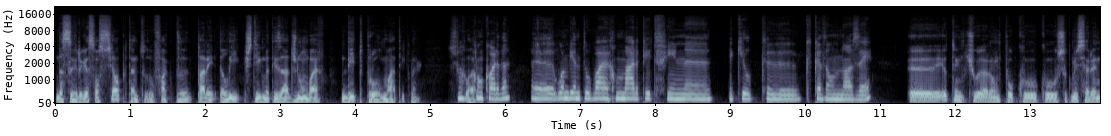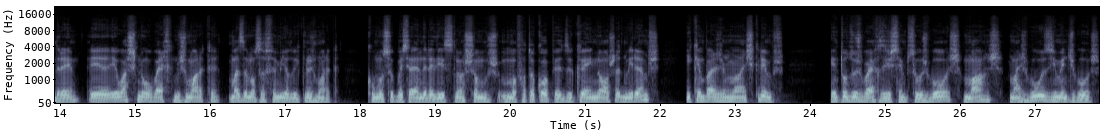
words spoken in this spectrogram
da segregação social, portanto o facto de estarem ali estigmatizados num bairro dito problemático. É? João, Claro. concorda? Ah, o ambiente do bairro marca e define aquilo que, que cada um de nós é? Eu tenho que discordar um pouco com o Sr. Comissário André. Eu acho que não é o bairro que nos marca, mas a nossa família que nos marca. Como o Sr. Comissário André disse, nós somos uma fotocópia de quem nós admiramos e quem mais, queremos. Em todos os bairros existem pessoas boas, más, mais boas e menos boas.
